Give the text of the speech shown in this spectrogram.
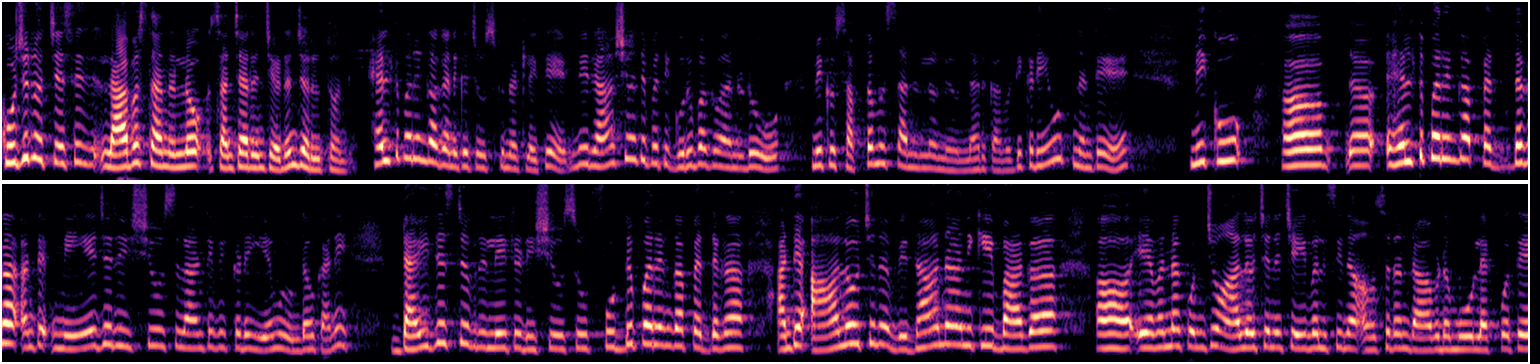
కుజుడు వచ్చేసి లాభస్థానంలో సంచారం చేయడం జరుగుతోంది. హెల్త్ పరంగా కనుక చూసుకున్నట్లయితే మీ రాశాధిపతి గురు భగవానుడు మీకు సప్తమ స్థానంలోనే ఉన్నారు కాబట్టి ఇక్కడ ఏమవుతుందంటే మీకు హెల్త్ పరంగా పెద్దగా అంటే మేజర్ ఇష్యూస్ లాంటివి ఇక్కడ ఏమి ఉండవు కానీ డైజెస్టివ్ రిలేటెడ్ ఇష్యూస్ ఫుడ్ పరంగా పెద్దగా అంటే ఆలోచన విధానానికి బాగా ఏమన్నా కొంచెం ఆలోచన చేయవలసిన అవసరం రావడము లేకపోతే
